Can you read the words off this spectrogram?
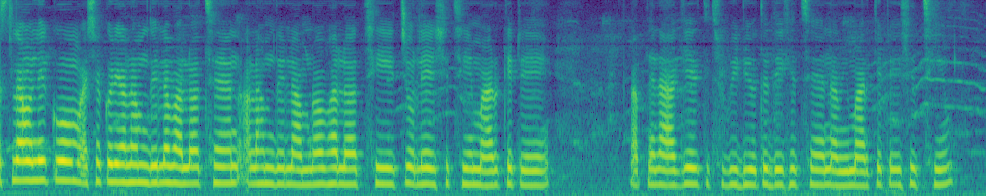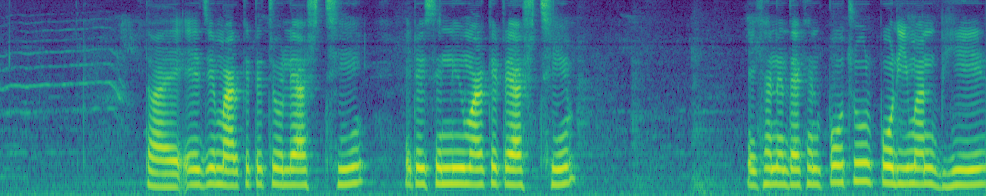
আসসালামু আলাইকুম, আশা করি আলহামদুলিল্লাহ ভালো আছেন। আলহামদুলিল্লাহ আমরাও ভালো আছি। চলে এসেছি মার্কেটে। আপনারা আগের কিছু ভিডিওতে দেখেছেন, আমি মার্কেটে এসেছি। তাই এই যে মার্কেটে চলে আসছি, এটা হচ্ছে নিউ মার্কেটে আসছি। এখানে দেখেন প্রচুর পরিমাণ ভিড়,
